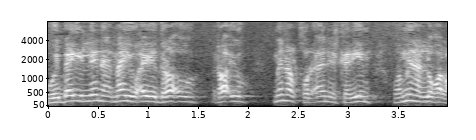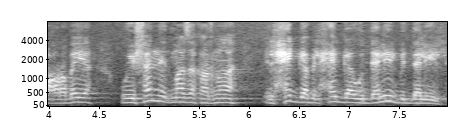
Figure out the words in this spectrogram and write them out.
ويبين لنا ما يؤيد رايه رأيه من القرآن الكريم ومن اللغة العربية ويفند ما ذكرناه الحجة بالحجة والدليل بالدليل.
